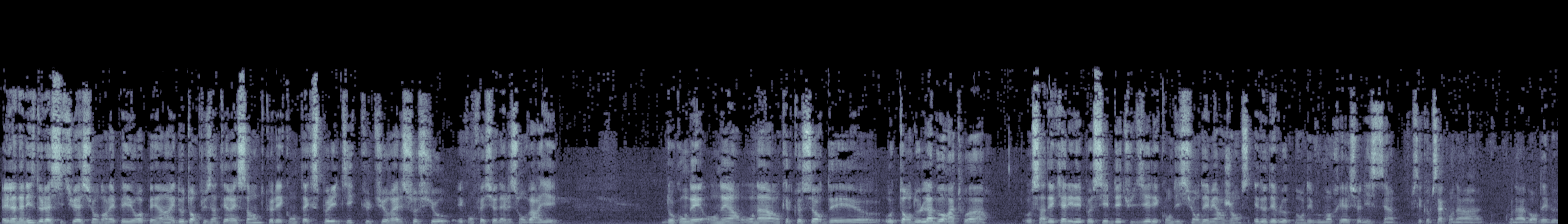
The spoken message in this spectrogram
Et l'analyse de la situation dans les pays européens est d'autant plus intéressante que les contextes politiques, culturels, sociaux et confessionnels sont variés. Donc on, est, on, est, on a en quelque sorte des, euh, autant de laboratoires au sein desquels il est possible d'étudier les conditions d'émergence et de développement des mouvements créationnistes. C'est comme ça qu'on a, qu'on a abordé le,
